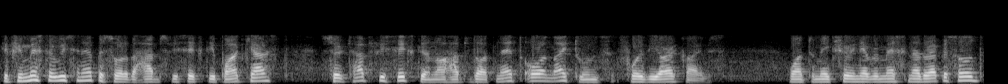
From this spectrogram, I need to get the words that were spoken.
If you missed a recent episode of the Habs 360 podcast, search Habs 360 on allhabs.net or on iTunes for the archives. Want to make sure you never miss another episode?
